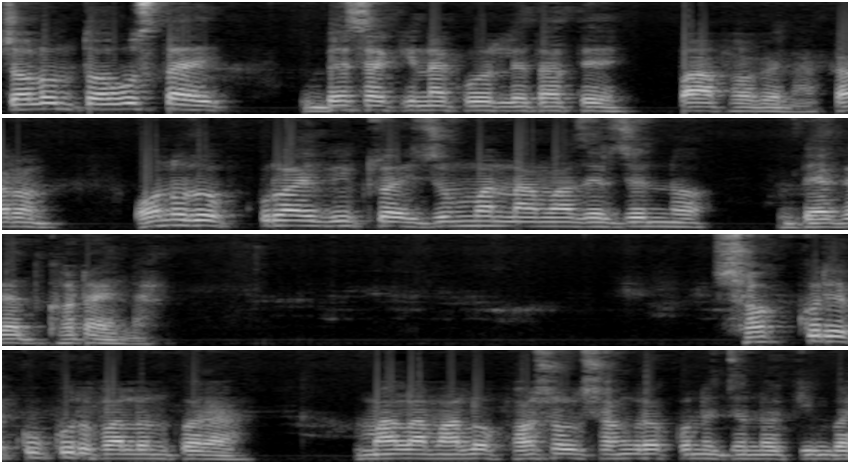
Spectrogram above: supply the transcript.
চলন্ত অবস্থায় বেচা কিনা করলে তাতে পাপ হবে না। কারণ অনুরূপ ক্রয় বিক্রয় জুম্মার নামাজের জন্য ব্যাঘাত ঘটায় না। শখ করে কুকুর পালন করা মালামাল ও ফসল সংরক্ষণের জন্য কিংবা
